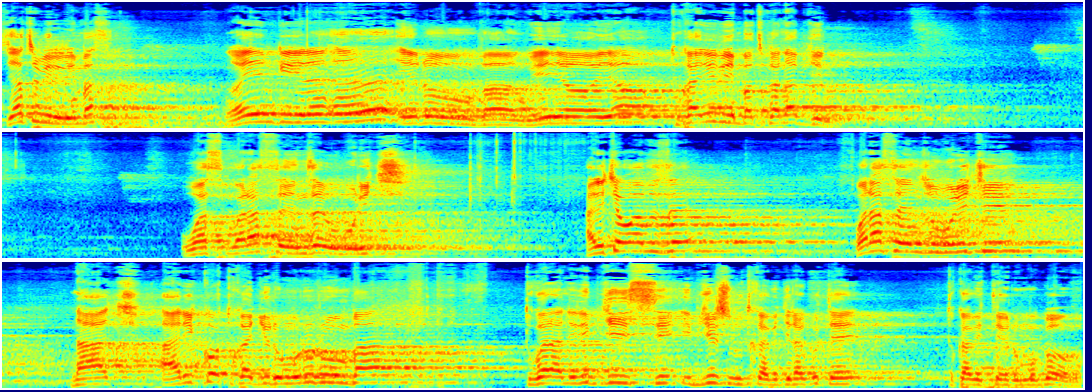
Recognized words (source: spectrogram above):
Tujya se? Ngo yimbwire irumva ngo iyoyo tukaririmba tukanabyina. Warasenze ubura iki hari icyo wabuze? Warasenze ubura iki ntacyo. Ariko tukagira umururumba tugaranira iby'isi ibyinshi tukabigira gute? Tukabitera umugongo.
